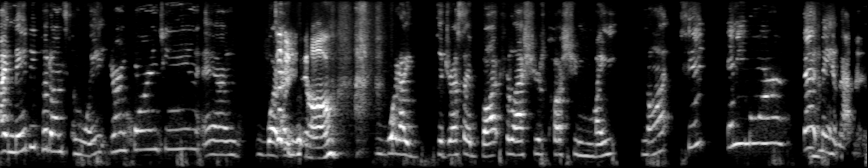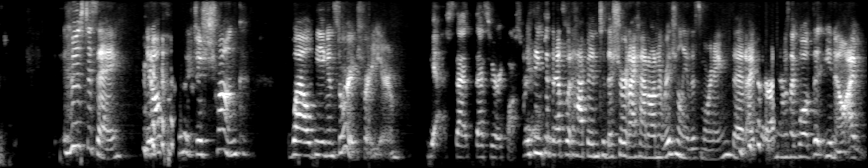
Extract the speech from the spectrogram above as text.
I maybe put on some weight during quarantine and what I, all? what I the dress I bought for last year's costume might not fit anymore. That may have happened. Who's to say? It also just shrunk while being in storage for a year. Yes, that that's very possible. I think that that's what happened to the shirt I had on originally this morning that I put on. I was like, well, you know, I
